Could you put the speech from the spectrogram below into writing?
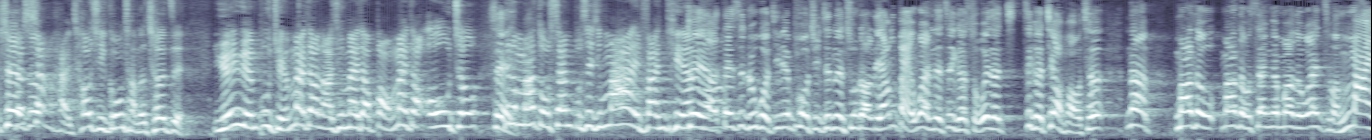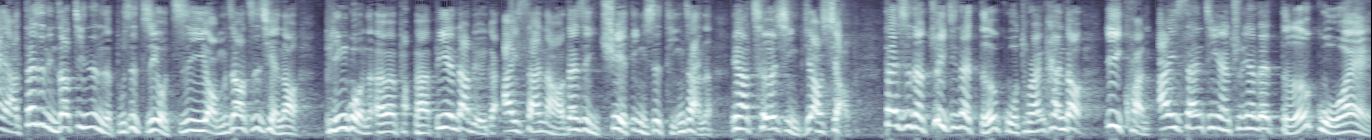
在上海超级工厂的车子源源不绝，卖到哪去？卖到爆，卖到欧洲。那个 Model 3不是已经卖翻天了？对啊，但是如果今天 Porsche 真的出到两百万的这个所谓的这个轿跑车，那 Model Model 3跟 Model Y 怎么卖啊？但是你知道竞争者不是只有之一哦。我们知道之前哦，苹果呢，呃呃，BMW 有一个 i3 啊，但是你确定是停产了，因为它车型比较小。但是呢，最近在德国突然看到一款 i3 竟然出现在德国，哎，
